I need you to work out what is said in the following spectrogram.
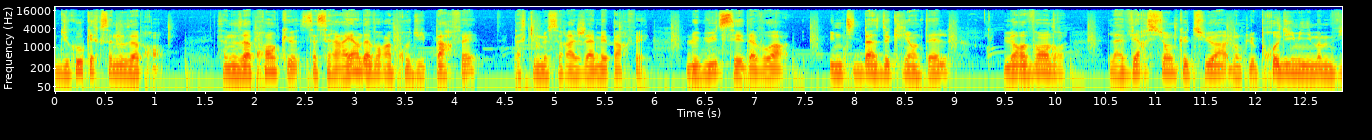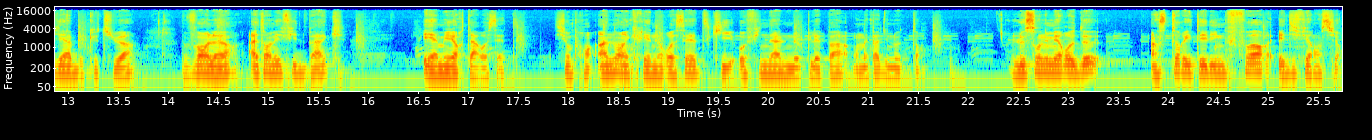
Du coup, qu'est-ce que ça nous apprend? Ça nous apprend que ça sert à rien d'avoir un produit parfait parce qu'il ne sera jamais parfait. Le but, c'est d'avoir une petite base de clientèle, leur vendre la version que tu as, donc le produit minimum viable que tu as, vends-leur, attends les feedbacks, et améliore ta recette. Si on prend un an à créer une recette qui au final ne plaît pas, on a perdu notre temps. Leçon numéro 2, un storytelling fort et différenciant.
